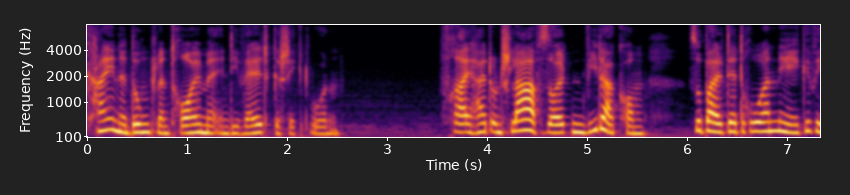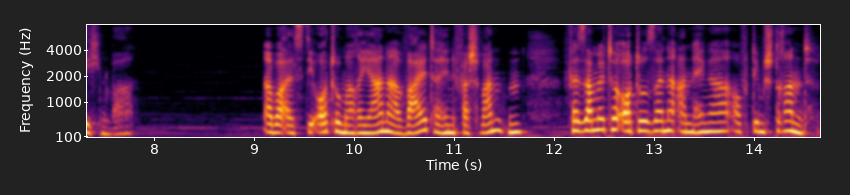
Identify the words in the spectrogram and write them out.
keine dunklen Träume in die Welt geschickt wurden. Freiheit und Schlaf sollten wiederkommen, sobald der Droanet gewichen war. Aber als die Otto-Marianer weiterhin verschwanden, versammelte Otto seine Anhänger auf dem Strand,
